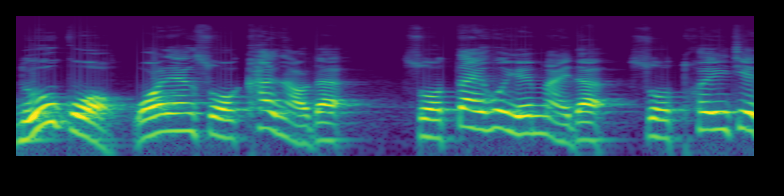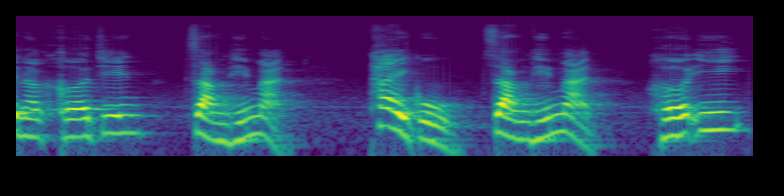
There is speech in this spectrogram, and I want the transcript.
如果王良所看好的、所带会员买的、所推荐的合金涨停板、太古涨停板、合一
